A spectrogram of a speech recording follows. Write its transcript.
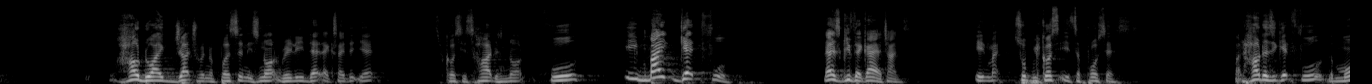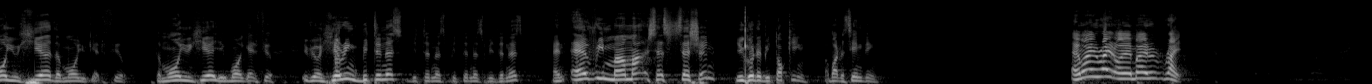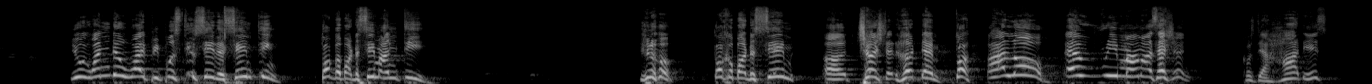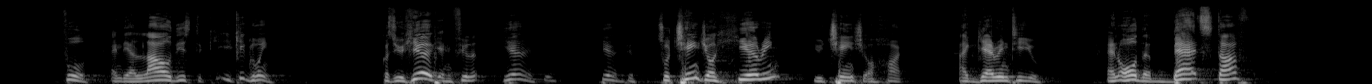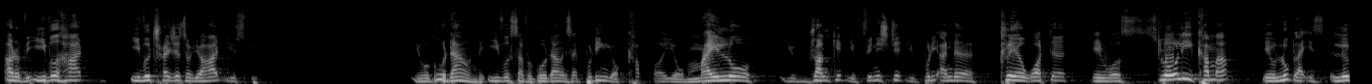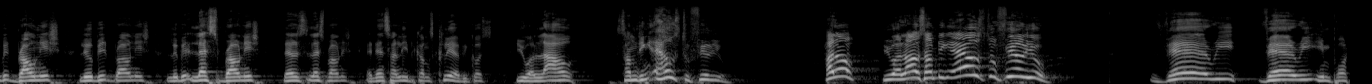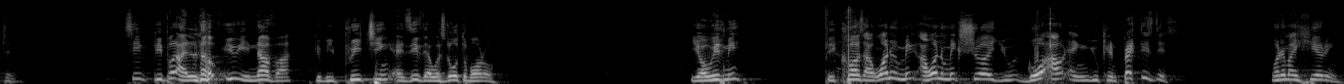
How do I judge when a person is not really that excited yet? It's because his heart is not full. It might get full. Let's give that guy a chance. It might so because it's a process. But how does it get full? The more you hear, the more you get filled. The more you hear, the more you get filled. If you're hearing bitterness, bitterness, bitterness, bitterness, and every mama session, you're going to be talking about the same thing. Am I right or am I right? You wonder why people still say the same thing. Talk about the same auntie. You know, talk about the same uh, church that hurt them. Talk, hello, every mama session. Because their heart is full and they allow this to keep, keep going. Because you hear and feel it, hear and feel, hear and feel. So change your hearing, you change your heart. I guarantee you. And all the bad stuff out of the evil heart, evil treasures of your heart, you speak you will go down. The evil stuff will go down. It's like putting your cup or your Milo, you've drunk it, you finished it, you put it under clear water. It will slowly come up. It will look like it's a little bit brownish, a little bit brownish, a little bit less brownish, less, less brownish, and then suddenly it becomes clear because you allow something else to fill you. Hello? You allow something else to fill you. Very, very important. See, people, I love you enough uh, to be preaching as if there was no tomorrow. You're with me? Because I want to make I want to make sure you go out and you can practice this. What am I hearing?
